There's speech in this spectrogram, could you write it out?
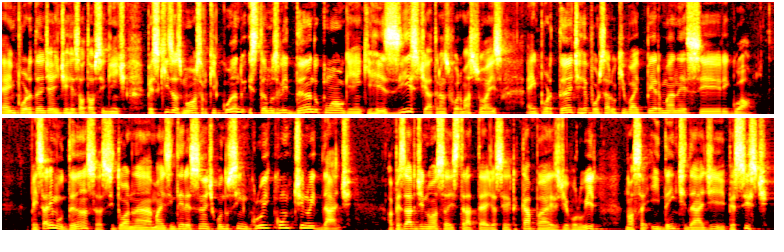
é importante a gente ressaltar o seguinte: pesquisas mostram que quando estamos lidando com alguém que resiste a transformações, é importante reforçar o que vai permanecer igual. Pensar em mudança se torna mais interessante quando se inclui continuidade. Apesar de nossa estratégia ser capaz de evoluir, nossa identidade persiste.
